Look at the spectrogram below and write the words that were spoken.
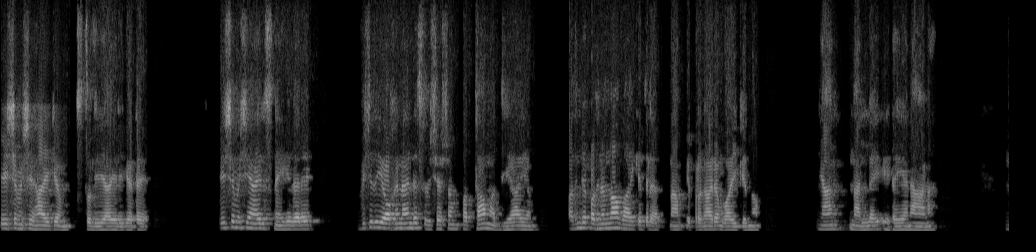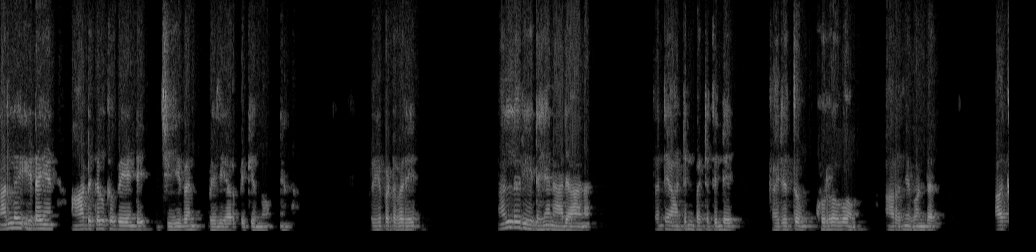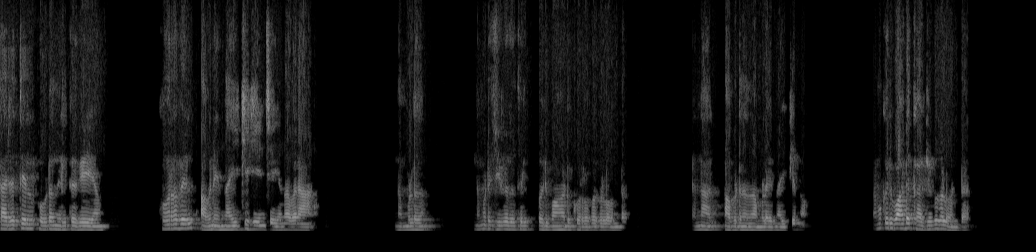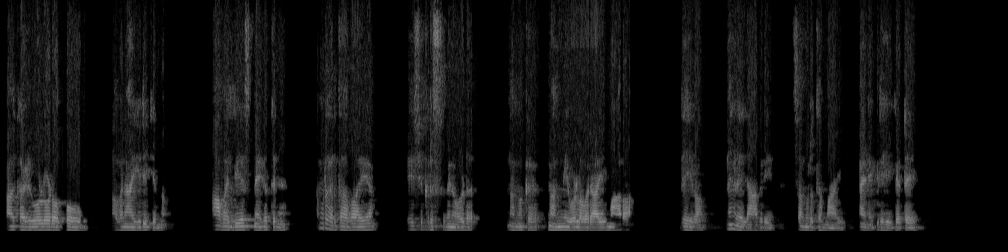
ഈശമിഷിഹായിക്കും സ്തുതിയായിരിക്കട്ടെ. ഈശമിഷിഹായ സ്നേഹിതരെ വിശുദ്ധ യോഹനാന്റെ സുവിശേഷം പത്താം അധ്യായം അതിന്റെ പതിനൊന്നാം വാക്യത്തിൽ നാം ഇപ്രകാരം വായിക്കുന്നു. ഞാൻ നല്ല ഇടയനാണ്. നല്ല ഇടയൻ ആടുകൾക്ക് വേണ്ടി ജീവൻ ബലിയർപ്പിക്കുന്നു എന്ന്. പ്രിയപ്പെട്ടവരെ നല്ലൊരു ഇടയൻ ആരാണ്? തന്റെ ആട്ടിൻപറ്റത്തിന്റെ കരുത്തും കുറവും അറിഞ്ഞുകൊണ്ട് ആ കരുത്തിൽ കൂടെ നിൽക്കുകയും കുറവിൽ അവനെ നയിക്കുകയും ചെയ്യുന്നവരാണ്. നമ്മൾ നമ്മുടെ ജീവിതത്തിൽ ഒരുപാട് കുറവുകളുണ്ട്. എന്നാൽ അവിടുന്ന് നമ്മളെ നയിക്കുന്നു. നമുക്കൊരുപാട് കഴിവുകളുണ്ട്. ആ കഴിവുകളോടൊപ്പവും അവനായിരിക്കുന്നു. ആ വലിയ സ്നേഹത്തിന് നമ്മുടെ കർത്താവായ യേശു ക്രിസ്തുവിനോട് നമുക്ക് നന്ദിയുള്ളവരായി മാറാം. ദൈവം നിങ്ങളെല്ലാവരെയും സമൃദ്ധമായി അനുഗ്രഹിക്കട്ടെ.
